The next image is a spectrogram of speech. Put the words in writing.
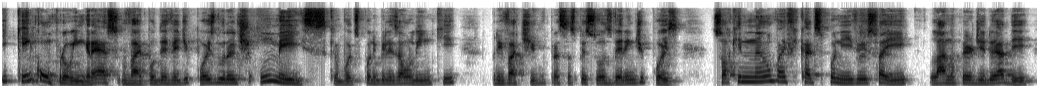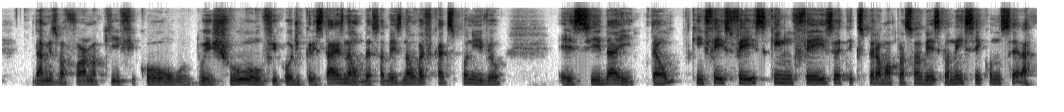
E quem comprou o ingresso vai poder ver depois durante um mês, que eu vou disponibilizar o link privativo para essas pessoas verem depois. Só que não vai ficar disponível isso aí lá no Perdido EAD, da mesma forma que ficou do Exu ou ficou de cristais, não, dessa vez não vai ficar disponível esse daí. Então, quem fez, fez, quem não fez vai ter que esperar uma próxima vez, que eu nem sei quando será.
